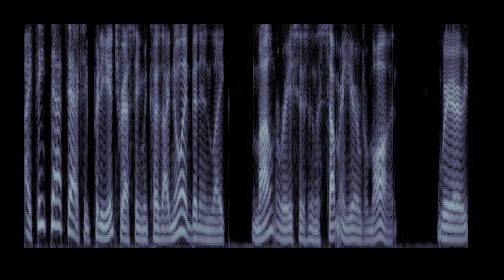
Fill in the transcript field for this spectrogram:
I think that's actually pretty interesting because I know I've been in like mountain races in the summer here in Vermont, where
